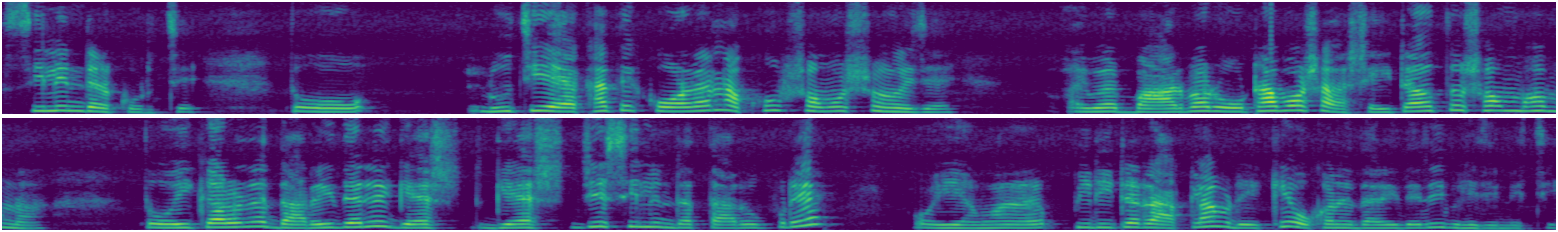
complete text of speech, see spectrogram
সিলিন্ডার করছে। তো লুচি এক হাতে করা না খুব সমস্যা হয়ে যায়। এবার বারবার ওঠা বসা, সেইটাও তো সম্ভব না। তো ওই কারণে দাঁড়িয়ে দাঁড়িয়ে গ্যাস গ্যাস যে সিলিন্ডার, তার উপরে ওই আমার পিঁড়িটা রাখলাম, রেখে ওখানে দাঁড়িয়ে দাঁড়িয়ে ভেজে নিচ্ছি।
